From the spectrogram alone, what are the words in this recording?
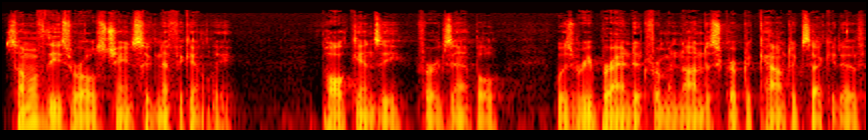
Some of these roles changed significantly. Paul Kinsey, for example, was rebranded from a nondescript account executive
